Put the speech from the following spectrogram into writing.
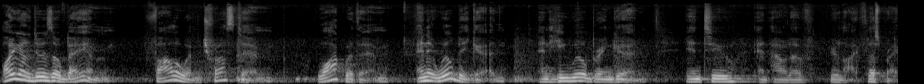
All you got to do is obey Him, follow Him, trust Him, walk with Him, and it will be good. And He will bring good into and out of your life. Let's pray.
